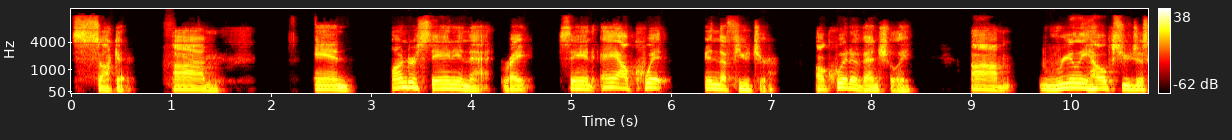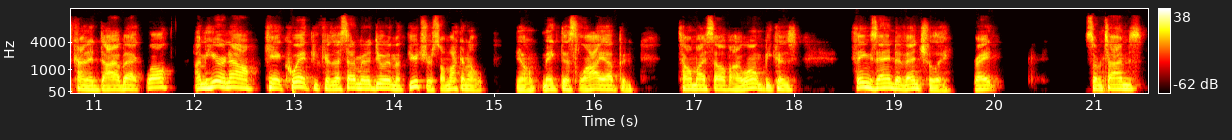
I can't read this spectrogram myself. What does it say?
sucking. Um, and understanding that, right? Saying, Hey, I'll quit in the future. I'll quit eventually. Um, really helps you just kind of dial back. Well, I'm here now. Can't quit because I said I'm going to do it in the future. So I'm not going to, you know, make this lie up and tell myself I won't because things end eventually, right? Sometimes,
